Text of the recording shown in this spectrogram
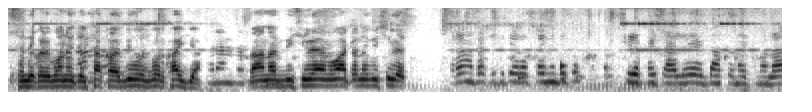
संध्याकाळी बनायच्या सकाळ दिवसभर खायच्या. रानात बी शिळ्या आणि वाटानं बी शिळ्यात. रानात असली की त्याला काय म्हणतात शिळ खायचं आलंय दाखव नाहीत मला.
